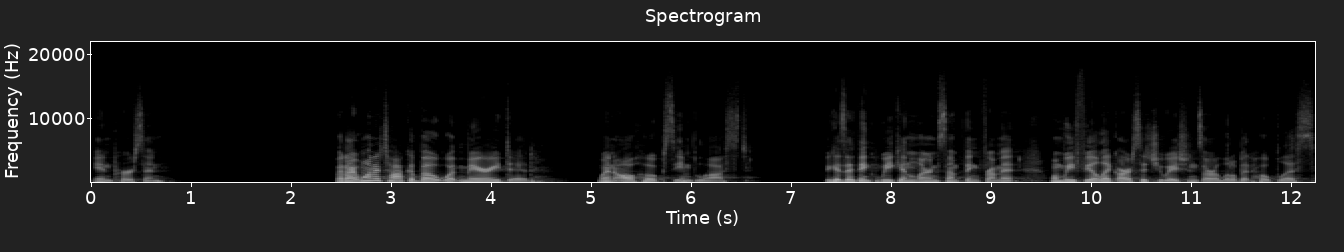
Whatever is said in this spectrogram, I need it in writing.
in person. But I want to talk about what Mary did when all hope seemed lost. Because I think we can learn something from it when we feel like our situations are a little bit hopeless.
